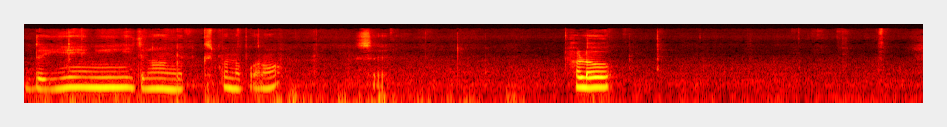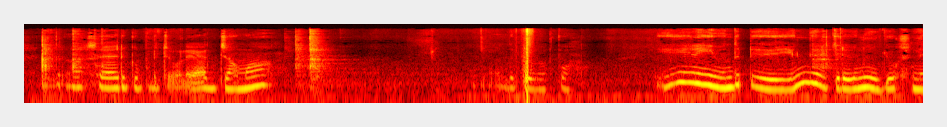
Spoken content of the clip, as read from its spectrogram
இந்த ஏணி இதெல்லாம் அங்கே ஃபிக்ஸ் பண்ண போகிறோம் சரி. ஹலோ? இதெல்லாம் சாருக்கு பிடிச்ச விளையாட்ஜாமா வந்துட்டு ஏணி வந்துட்டு எங்கே வைக்கிறதுன்னு யோசனை.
